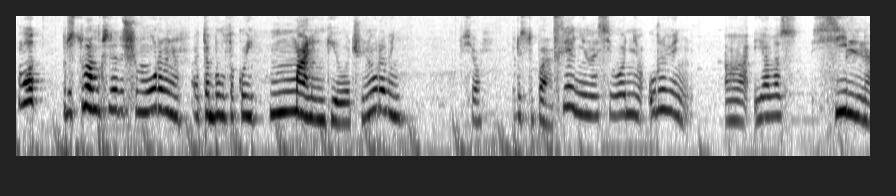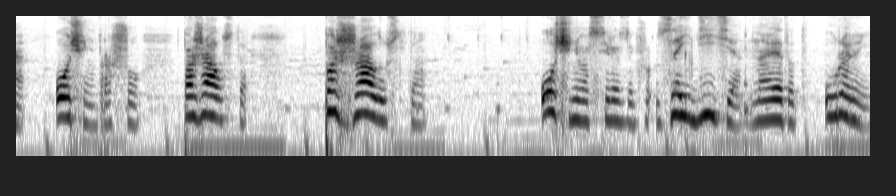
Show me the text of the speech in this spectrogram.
Вот, приступаем к следующему уровню. Это был такой маленький очень уровень. Все, приступаем. Последний на сегодня уровень. А, я вас сильно, очень прошу. Пожалуйста, пожалуйста, очень вас серьезно прошу, зайдите на этот уровень,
